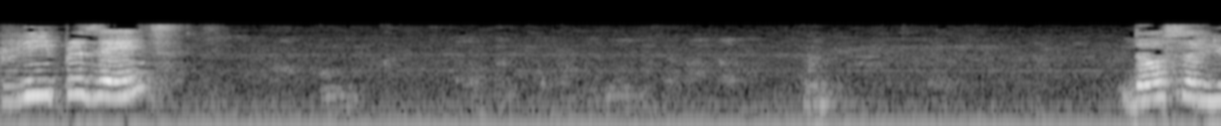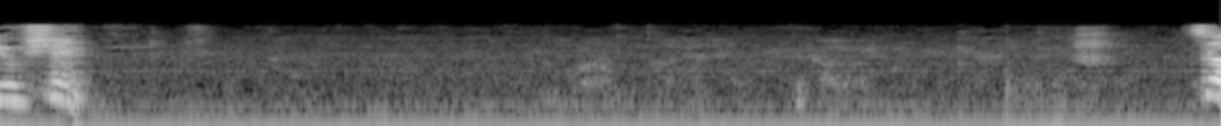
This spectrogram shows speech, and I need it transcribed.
represents the solution. So,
